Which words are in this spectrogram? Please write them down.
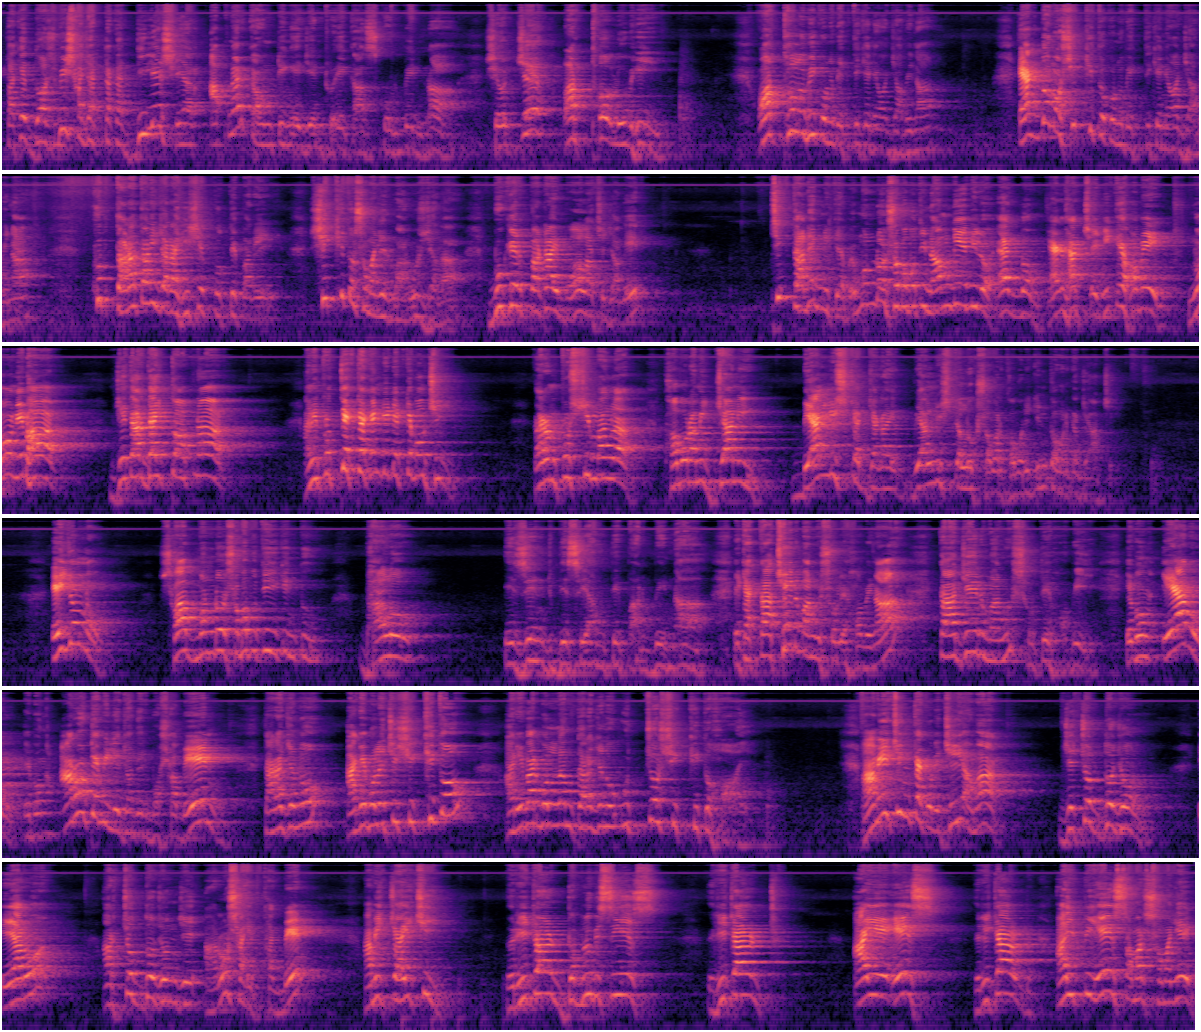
তাকে দশ, বিশ হাজার টাকা দিলে সে আর আপনার কাউন্টিং এজেন্ট হয়ে কাজ করবে না। সে হচ্ছে অর্থলোভী। অর্থলোভী কোনো ব্যক্তিকে নেওয়া যাবে না। একদম অশিক্ষিত কোনো ব্যক্তিকে নেওয়া যাবে না। খুব তাড়াতাড়ি যারা হিসেব করতে পারে, শিক্ষিত সমাজের মানুষ যারা, বুকের পাটায় বল আছে যাদের, ঠিক তাদের নিতে হবে। মন্ডল সভাপতি নাম দিয়ে দিল, একদম এক ধাচ্ছে নিতে হবে, নো নেভার জেতার দায়িত্ব আপনার। আমি প্রত্যেকটা ক্যান্ডিডেটকে বলছি, কারণ পশ্চিম বাংলার খবর আমি জানি বিয়াল্লিশটার জায়গায়, বিয়াল্লিশটা লোকসভার খবরই কিন্তু আমার কাছে আছে। এই জন্য সব মণ্ডল সভাপতি কিন্তু ভালো এজেন্ট বেছে আনতে পারবে না। এটা কাছের মানুষ হলে হবে না, কাজের মানুষ হতে হবে। এবং এয়ারও এবং আরও টেবিলে যাদের বসাবেন, তারা যেন আগে বলেছি শিক্ষিত, আর এবার বললাম তারা যেন উচ্চ শিক্ষিত হয়। আমি চিন্তা করেছি আমার যে চোদ্দ জন এআরও আর চোদ্দ জন যে আরও সাহেব থাকবে, আমি চাইছি retired WBCS retired IAS retired IPS আমার সমাজের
